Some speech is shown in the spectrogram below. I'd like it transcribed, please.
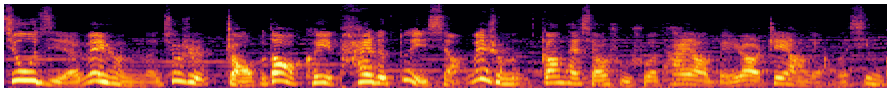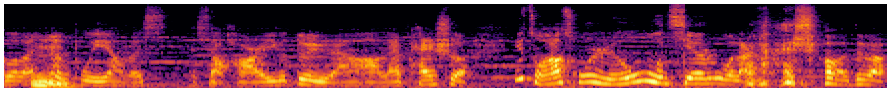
纠结为什么呢？就是找不到可以拍的对象。为什么刚才小鼠说他要围绕这样两个性格完全不一样的小孩儿，一个队员啊来拍摄？你总要从人物切入来拍摄，对吧？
